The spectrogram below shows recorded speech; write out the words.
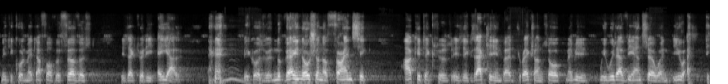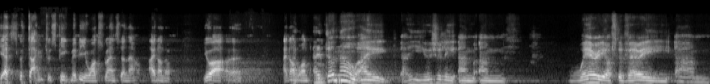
mythical metaphor, the furthest is actually Eyal mm. because the very notion of forensic architectures is exactly in that direction. So maybe we will have the answer when you he has the time to speak. Maybe he wants to answer now. I don't know. You are. Uh, I don't want. To. I don't know. I I usually am um, wary of the very um,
